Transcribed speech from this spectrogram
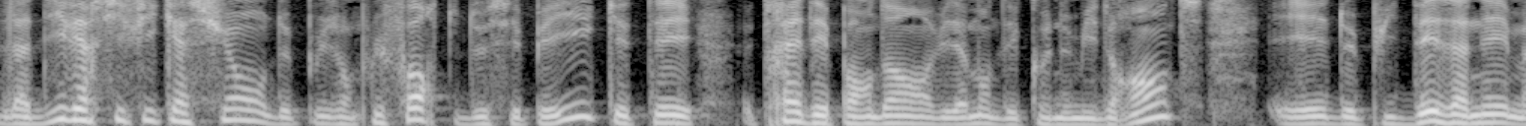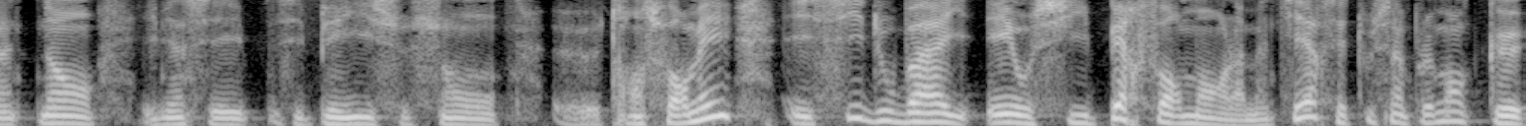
la diversification de plus en plus forte de ces pays qui étaient très dépendants évidemment de l'économie de rente. Et depuis des années maintenant eh bien ces, ces pays se sont euh, transformés. Et si Dubaï est aussi performant en la matière c'est tout simplement que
